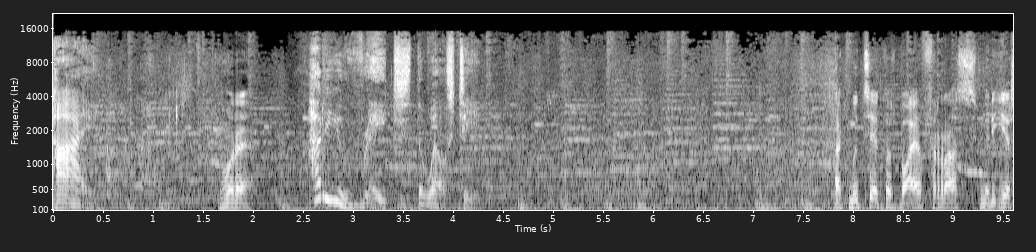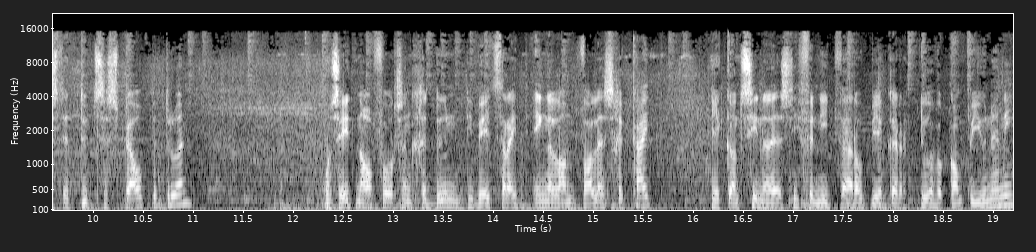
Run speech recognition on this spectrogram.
Hi. Môre. How do you rate the Welsh team? Ek moet sê ek was baie verras met die eerste toets se spelpatroon. Ons het navorsing gedoen, die wedstryd Engeland Wallis gekyk. Jy kan sien hulle is nie verniet wêreldbeker dowe kampioene nie.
